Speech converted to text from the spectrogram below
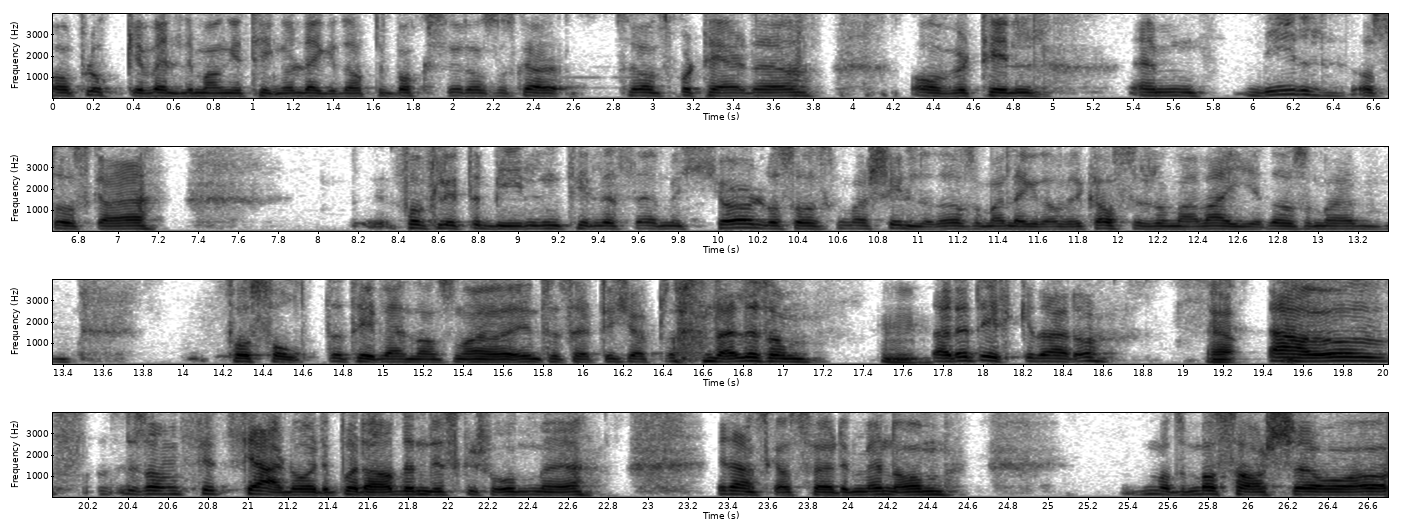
og plukke veldig mange ting og legge det opp i bokser, og så skal jeg transportere det over til en bil, og så skal jeg forflytte bilen til et sted med kjøl, og så skal man skylle det, og så må jeg legge det over i kasser, så må jeg veie det, og så må jeg få solgt det til en eller annen som er interessert i kjøp. det. Det er liksom Mm. det er et yrke der òg. Ja. Jeg har jo liksom fjerde året på rad en diskusjon med regnskapsføreren min om måte, massasje og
